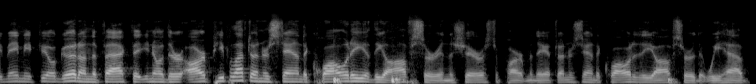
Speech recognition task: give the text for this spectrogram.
you made me feel good on the fact that you know there are people have to understand the quality of the officer in the sheriff's department. They have to understand the quality of the officer that we have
